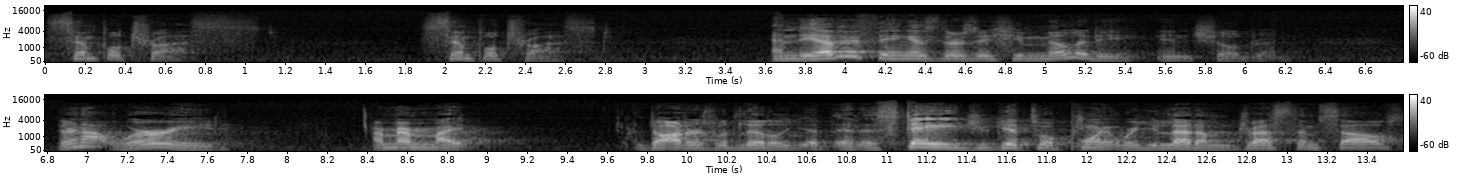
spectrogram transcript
Simple trust. Simple trust. And the other thing is there's a humility in children. They're not worried. I remember my daughters with little, at a stage, you get to a point where you let them dress themselves.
